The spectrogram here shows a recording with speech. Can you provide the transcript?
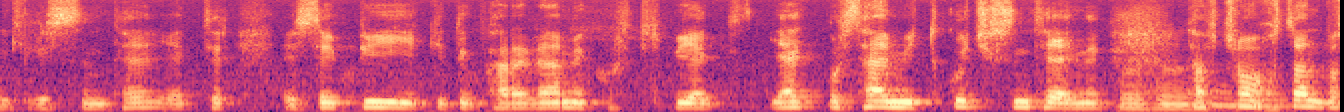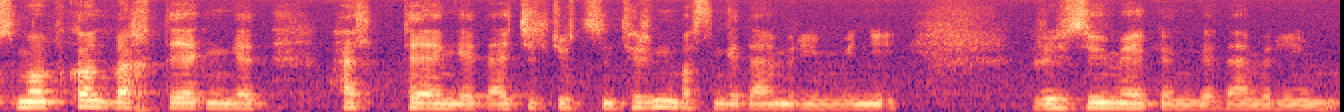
илгэлсэн те. Яг тэр SAP гэдэг программыг хүртэл би яг яг бүр сайн мэдхгүй ч гэсэн те яг нэг тавчхан хугацаанд бас Mobicon байхдаа яг ингээд хальттай ингээд ажиллаж үтсэн. Тэр нь бас ингээд амар юм миний резюмег ингээд амар юм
